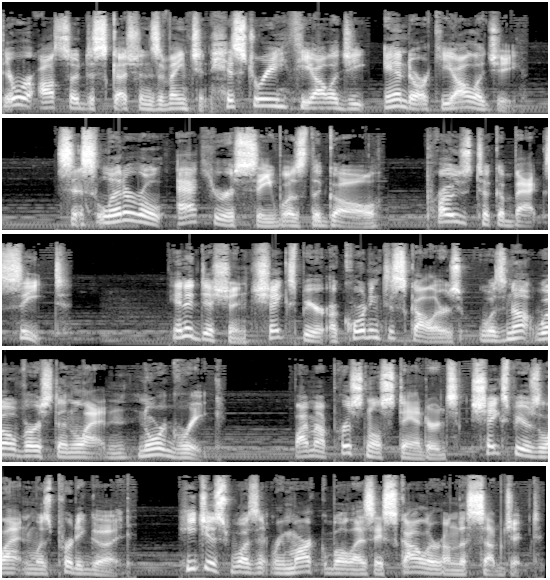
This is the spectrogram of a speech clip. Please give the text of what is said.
There were also discussions of ancient history, theology, and archaeology. Since literal accuracy was the goal, prose took a back seat. In addition, Shakespeare, according to scholars, was not well versed in Latin nor Greek. By my personal standards, Shakespeare's Latin was pretty good. He just wasn't remarkable as a scholar on the subject.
